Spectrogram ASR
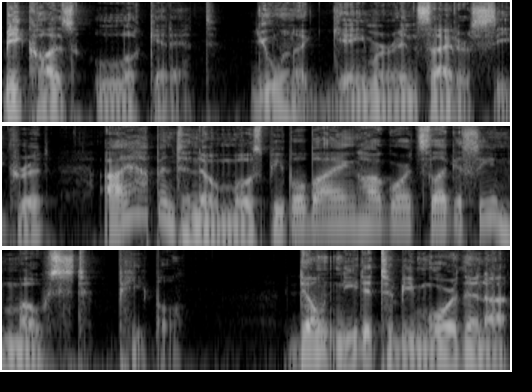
Because look at it. You want a gamer insider secret? I happen to know most people buying Hogwarts Legacy, most people. Don't need it to be more than a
